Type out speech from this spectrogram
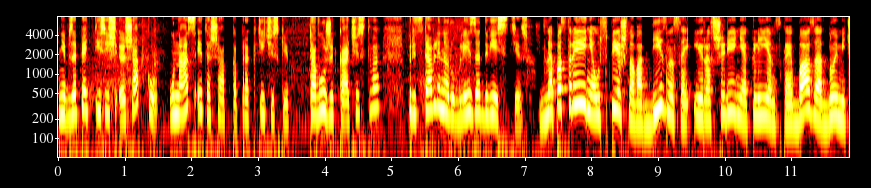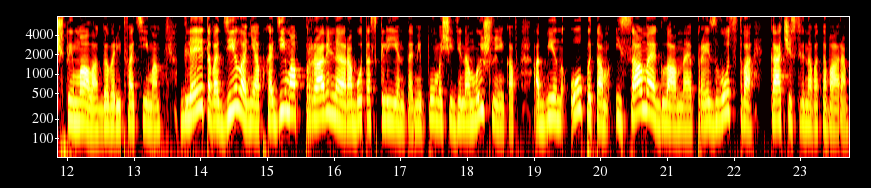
не за 5 тысяч э, шапку, у нас эта шапка практически того же качества представлено рублей за 200. Для построения успешного бизнеса и расширения клиентской базы одной мечты мало, говорит Фатима. Для этого дела необходима правильная работа с клиентами, помощь единомышленников, обмен опытом и самое главное – производство качественного товара.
